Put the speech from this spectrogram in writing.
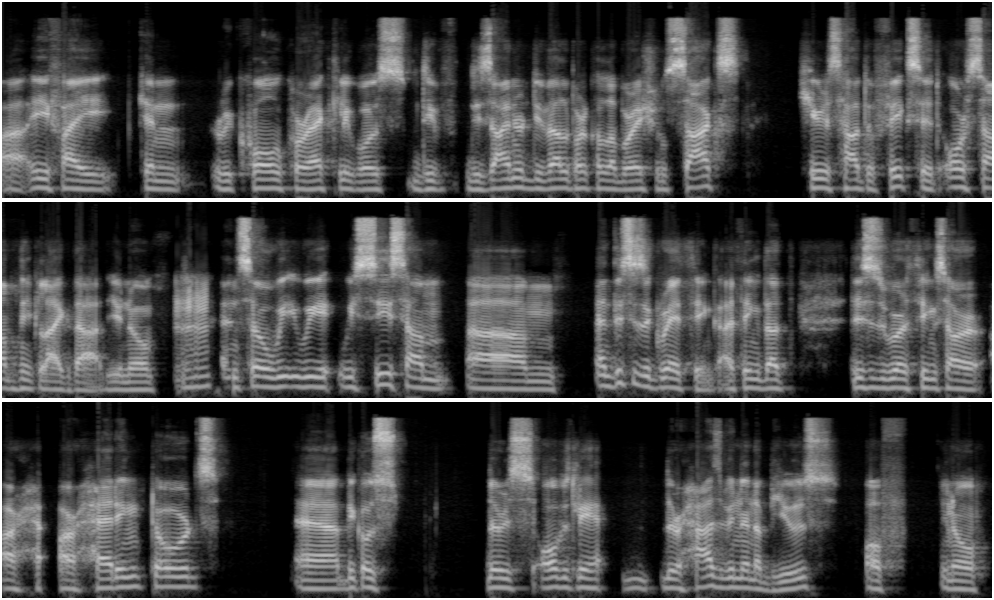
uh, if I can recall correctly was designer developer collaboration sucks here's how to fix it or something like that you know mm-hmm. and so we we we see some um, and this is a great thing i think that this is where things are are are heading towards uh, because there's obviously there has been an abuse of you know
